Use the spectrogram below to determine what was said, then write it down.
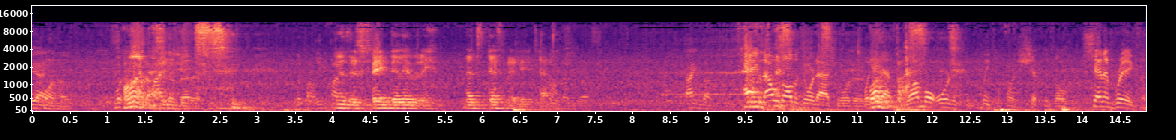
Yeah. Pornhub. Porn. Even better. No problem. You can find With this fake delivery. That's definitely a channel. Bang bang. So that was all the DoorDash orders. But he One one more order to complete before his shift is over. Shannon Briggs, a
